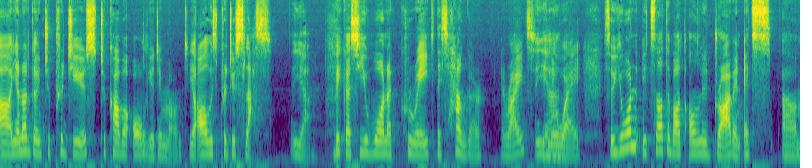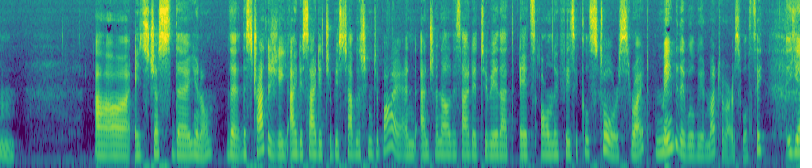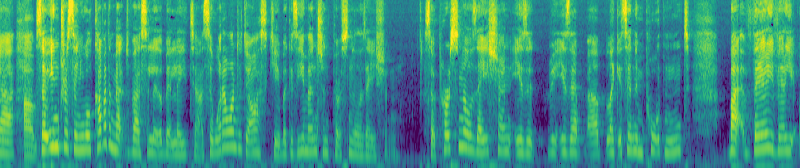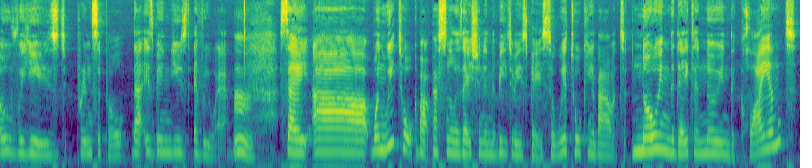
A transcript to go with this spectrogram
uh, you're not going to produce to cover all your demand. You always produce less Yeah. because you want to create this hunger, right? Yeah. In a way. So you want. It's not about only driving. It's um, uh, it's just the you know the the strategy. I decided to be established in Dubai, and and Chanel decided to be that it's only physical stores, right? Maybe they will be in metaverse. We'll see. Yeah. Um, so interesting. We'll cover the metaverse a little bit later. So what I wanted to ask you because you mentioned personalization. So personalization is a is a uh, like it's an important but very very overused principle that is being used everywhere. So uh, when we talk about personalization in the B two B space, so we're talking about knowing the data, knowing the client,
